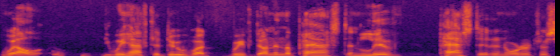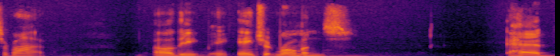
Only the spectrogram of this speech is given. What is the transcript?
well, we have to do what we've done in the past and live past it in order to survive. Uh, the a- ancient Romans had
